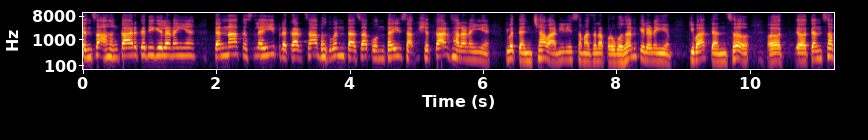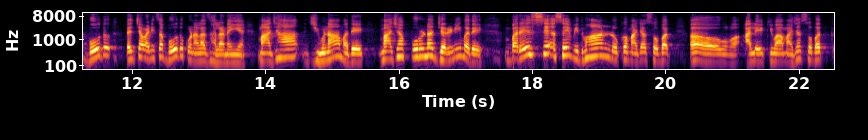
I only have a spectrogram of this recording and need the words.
त्यांचा अहंकार कधी गेला नाहीये? त्यांना कसल्याही प्रकारचा भगवंताचा कोणताही साक्षात्कार झाला नाहीये. किंवा त्यांच्या वाणीने समाजाला प्रबोधन केलं नाहीये. किंवा त्यांचं त्यांचा बोध त्यांच्या वाणीचा बोध कोणाला झाला नाहीये. माझ्या जीवनामध्ये माझ्या पूर्ण जर्नीमध्ये बरेचसे असे विद्वान लोक माझ्यासोबत आले किंवा माझ्यासोबत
